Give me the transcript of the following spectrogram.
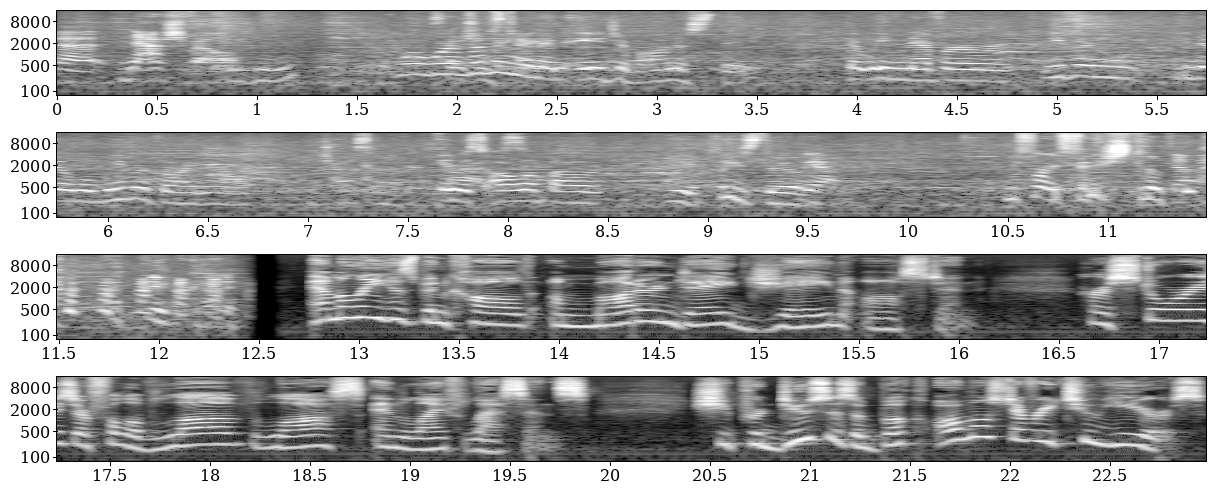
uh, Nashville. Well, we're living in an age of honesty that we never, even you know, when we were growing up, it was all about. Yeah, please do. Yeah. Before I finish them. Emily has been called a modern day Jane Austen. Her stories are full of love, loss, and life lessons. She produces a book almost every two years,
